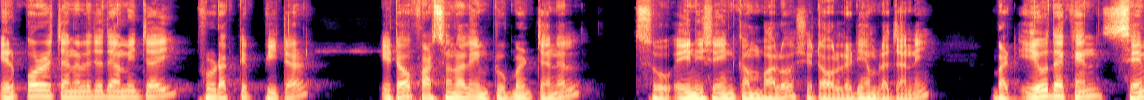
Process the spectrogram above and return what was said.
এরপরের চ্যানেলে যদি আমি যাই প্রোডাক্টিভ পিটার এটাও পার্সোনাল ইমপ্রুভমেন্ট চ্যানেল সো এই নিশে ইনকাম ভালো, সেটা অলরেডি আমরা জানি। বাট এও দেখেন সেম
